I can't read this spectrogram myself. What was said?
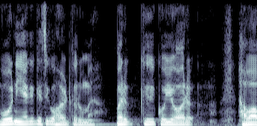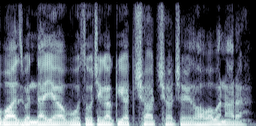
वो नहीं है कि किसी को हर्ट करूँ मैं। पर कोई और हवाबाज बंदा या वो सोचेगा कि अच्छा अच्छा अच्छा ये तो हवा बना रहा है।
